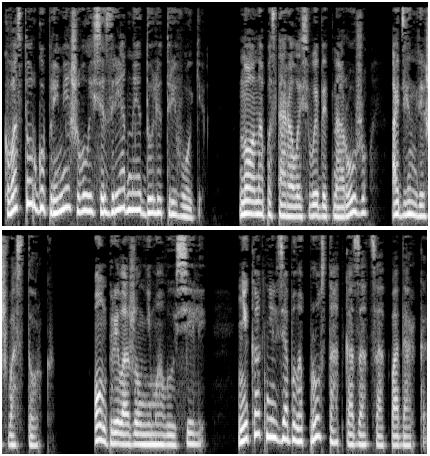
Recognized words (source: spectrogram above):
К восторгу примешивалась изрядная доля тревоги, но она постаралась выдать наружу один лишь восторг. Он приложил немало усилий. Никак нельзя было просто отказаться от подарка,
